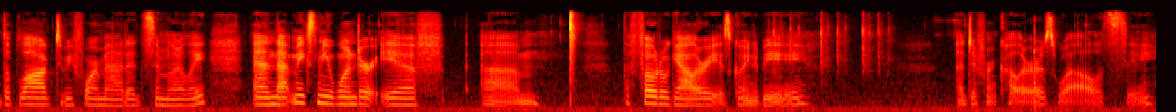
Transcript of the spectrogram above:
the blog to be formatted similarly and that makes me wonder if um, the photo gallery is going to be a different color as well. Let's see.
